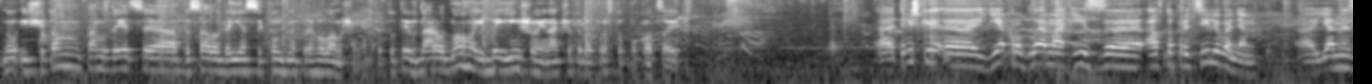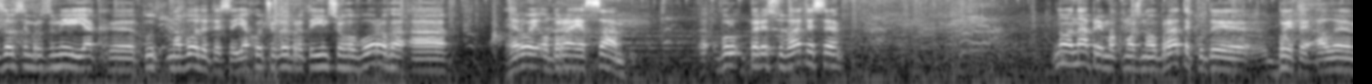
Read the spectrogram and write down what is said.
Ну і щитом там, здається, писало дає секундне приголомшення. Тобто ти вдар одного і бий іншого, інакше тебе просто покоцають. Е, трішки е, є проблема із е, автоприцілюванням. Е, я не зовсім розумію, як е, тут наводитися. Я хочу вибрати іншого ворога, а герой обирає сам. Е, пересуватися. Ну, напрямок можна обрати, куди бити, але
